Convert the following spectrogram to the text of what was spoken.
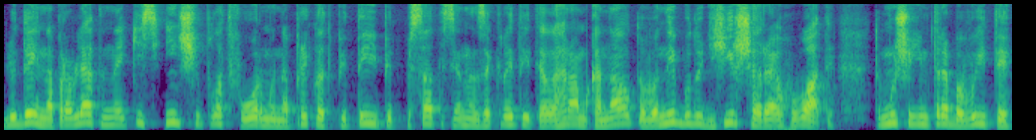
людей направляти на якісь інші платформи, наприклад, піти і підписатися на закритий телеграм-канал, то вони будуть гірше реагувати тому що їм треба вийти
